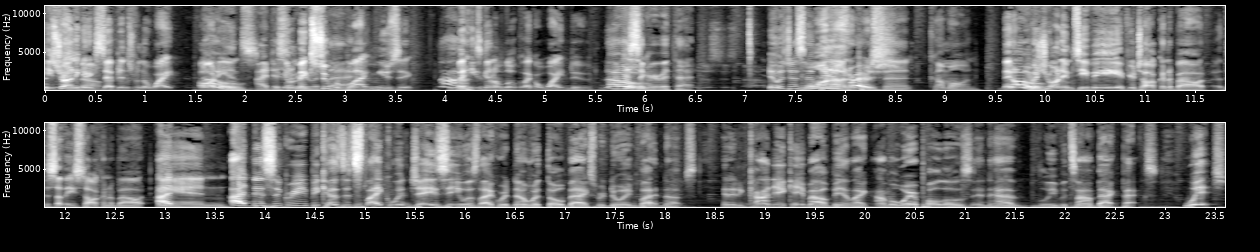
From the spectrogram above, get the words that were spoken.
He's trying to get No. acceptance from the white audience. I he's gonna make with super that. black music, but he's gonna look like a white dude. No. I disagree with that. It was just him One being hundred fresh. percent. Come on, they don't No. put you on MTV if you're talking about the stuff that he's talking about. I- and I disagree because it's like when Jay Z was like, "We're done with throwbacks. We're doing button ups," and then Kanye came out being like, "I'm gonna wear polos and have Louis Vuitton backpacks." Which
